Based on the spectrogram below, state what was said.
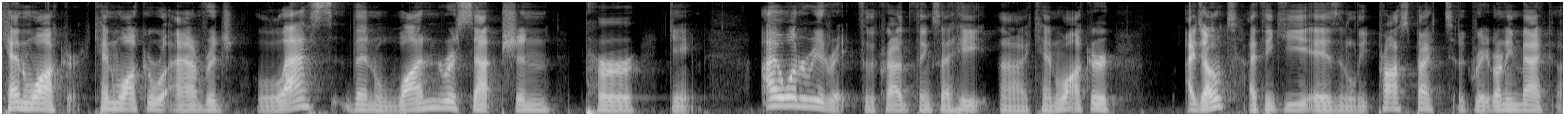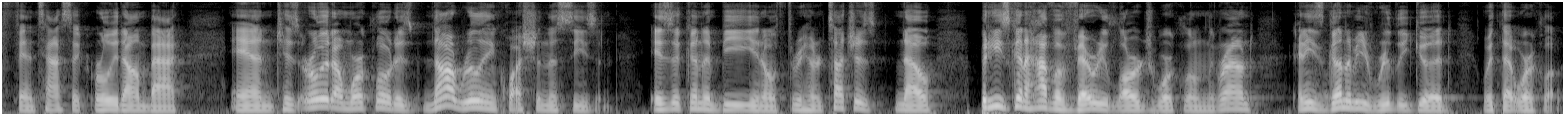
Ken Walker. Ken Walker will average less than one reception per game. I want to reiterate for the crowd that thinks I hate uh, Ken Walker. I don't. I think he is an elite prospect, a great running back, a fantastic early down back, and his early down workload is not really in question this season. Is it going to be, you know, 300 touches? No, but he's going to have a very large workload on the ground, and he's going to be really good with that workload.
